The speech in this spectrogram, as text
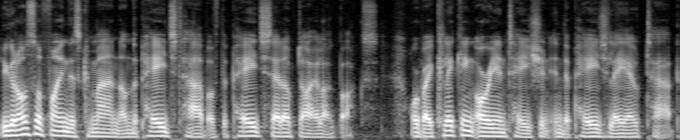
You can also find this command on the Page tab of the Page Setup dialog box, or by clicking Orientation in the Page Layout tab.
